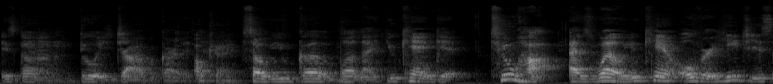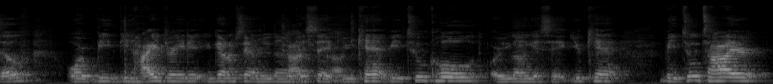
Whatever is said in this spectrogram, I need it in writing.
is gonna do its job regardless. Okay. So you good, but like you can't get too hot as well. You can't overheat yourself or be dehydrated. You get what I'm saying? Or you're gonna Gotcha, get sick. gotcha. You can't be too cold or you're gonna get sick. You can't be too tired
